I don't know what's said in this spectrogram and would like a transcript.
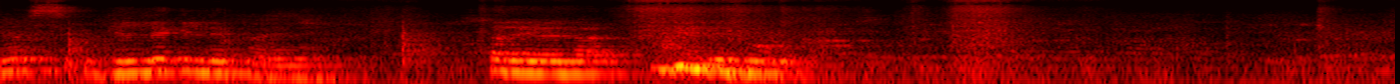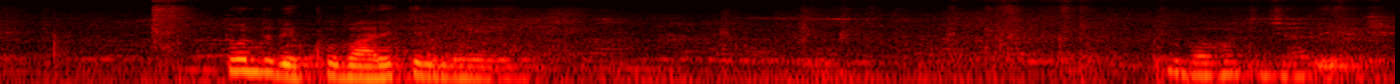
ਬਸ ਗਿੱਲੇ ਗਿੱਲੇ ਪਏ ਨੇ ਸਰੇ ਨਾਲ ਗਿੱਲੇ ਹੋ। ਧੁੰਦ ਦੇਖੋ ਬਾਰੇ ਕਿੰਨੇ ਹੈ ਬਹੁਤ ਜ਼ਿਆਦਾ ਹੈ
